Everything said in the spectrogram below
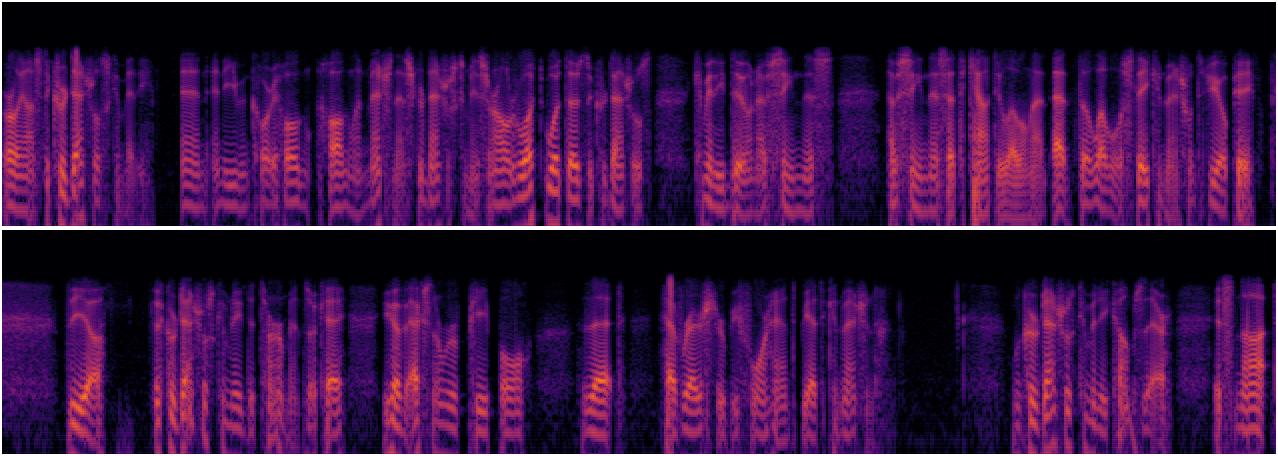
early on. It's the credentials committee, and and even Corey Haugland mentioned that credentials committee. So what what does the credentials committee do? And I've seen this. I've seen this at the county level and at, at the level of state convention with the GOP. The uh, the credentials committee determines. Okay, you have X number of people that have registered beforehand to be at the convention when credentials committee comes there, it's not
